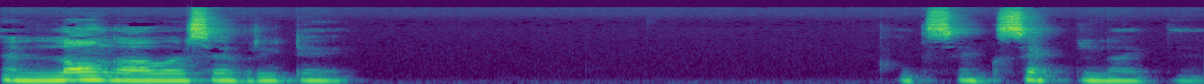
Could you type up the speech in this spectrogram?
and long hours every day. It's exactly like that.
